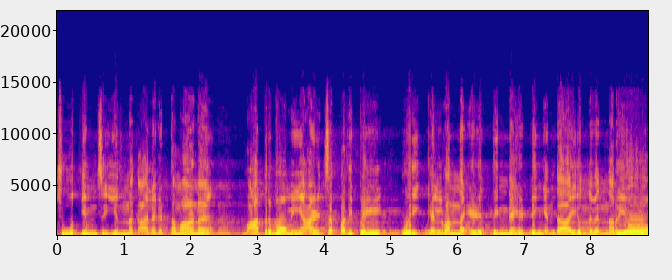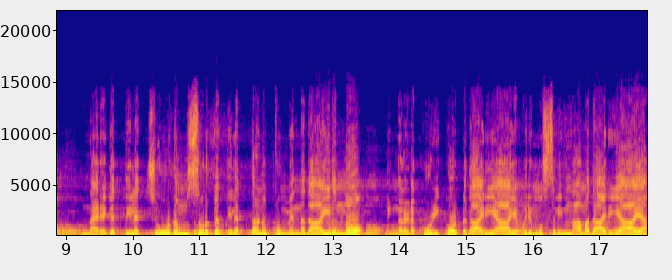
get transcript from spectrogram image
ചോദ്യം ചെയ്യുന്ന കാലഘട്ടമാണ്. മാതൃഭൂമി ആഴ്ചപ്പതിപ്പിൽ ഒരിക്കൽ വന്ന എഴുത്തിന്റെ ഹെഡിങ് എന്തായിരുന്നുവെന്നറിയോ? നരകത്തിലെ ചൂടും സ്വർഗത്തിലെ തണുപ്പും എന്നതായിരുന്നു. നിങ്ങളുടെ കോഴിക്കോട്ടുകാരിയായ ഒരു മുസ്ലിം നാമധാരിയായ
